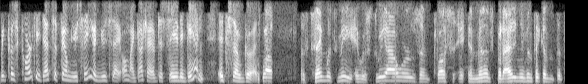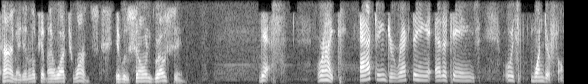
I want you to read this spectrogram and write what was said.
because Corky, that's a film you see and you say, "Oh my gosh, I have to see it again." It's so good. Well, Uh, same with me. It was three hours and plus in minutes, but I didn't even think of the time. I didn't look at my watch once. It was so engrossing. Yes, right. Acting, directing, editing was wonderful.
